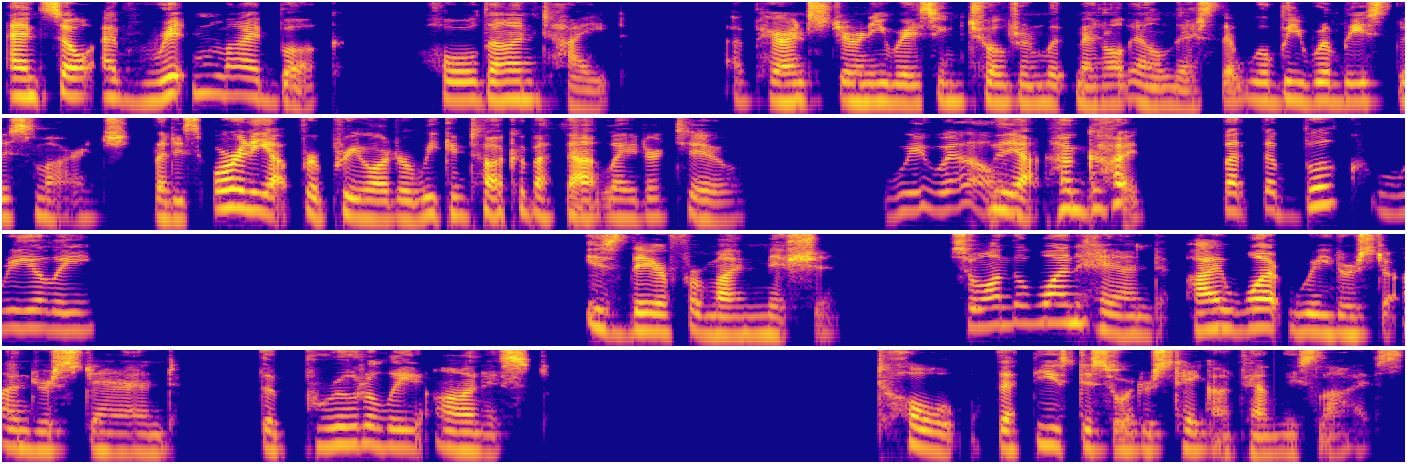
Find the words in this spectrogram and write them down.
And so I've written my book, Hold On Tight, A Parent's Journey Raising Children with Mental Illness, that will be released this March, but it's already up for pre order. We can talk about that later too. We will. Yeah, I'm good. But the book really is there for my mission. So, on the one hand, I want readers to understand the brutally honest toll that these disorders take on families' lives.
